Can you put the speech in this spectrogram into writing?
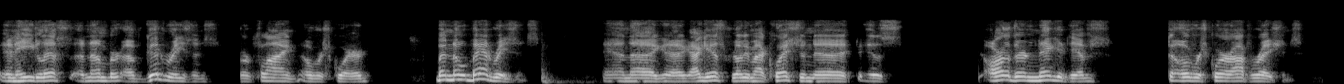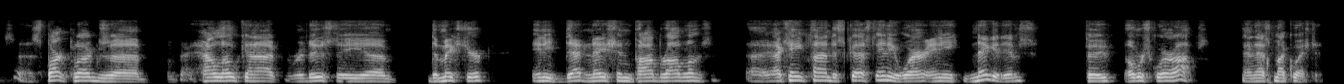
And he lists a number of good reasons for flying over squared, but no bad reasons. And uh, I guess really my question uh, is: Are there negatives to over square operations? Spark plugs, uh, How low can I reduce the uh, the mixture? Any detonation problems? Uh, I can't find discussed anywhere any negatives to over square ops, and that's my question.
